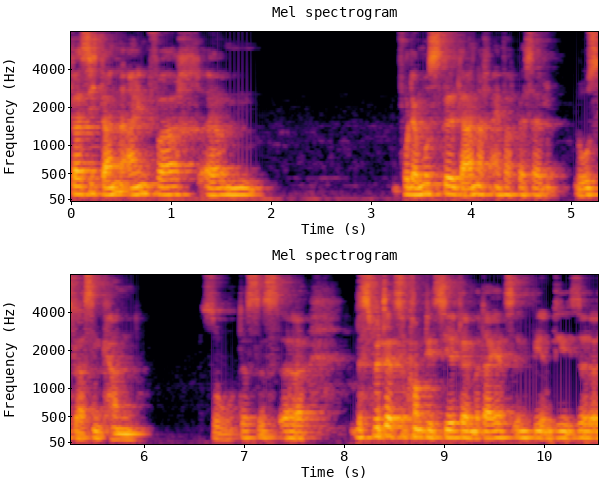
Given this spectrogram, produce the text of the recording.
dass ich dann einfach ähm, wo der Muskel danach einfach besser loslassen kann. So, das ist, äh, das wird ja zu kompliziert, wenn wir da jetzt irgendwie in diese,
